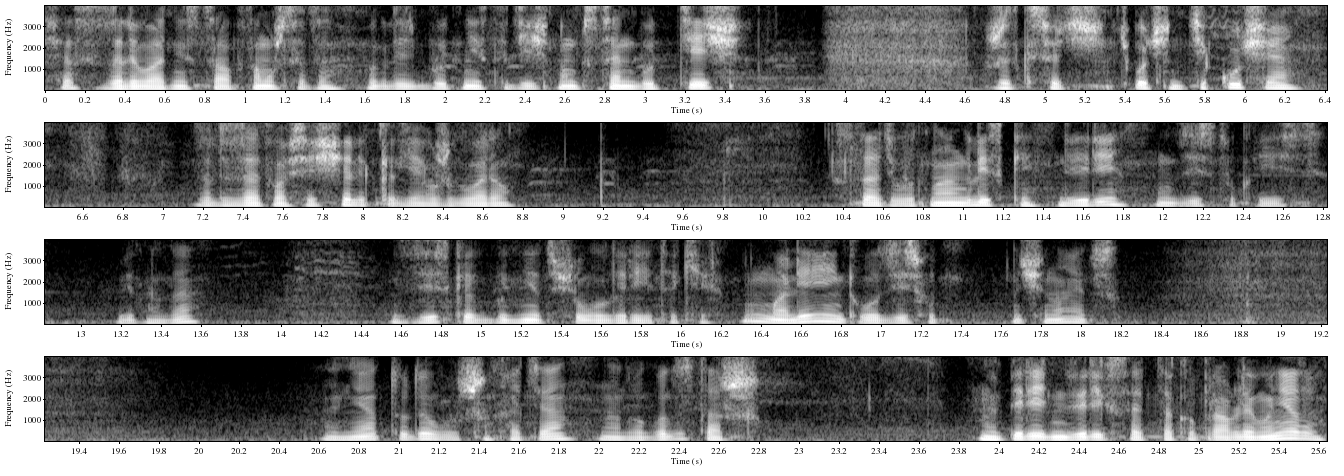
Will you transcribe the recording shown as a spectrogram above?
сейчас я заливать не стал, потому что это выглядеть будет неэстетично. Он постоянно будет течь. Жидкость очень, очень текучая. Залезает во все щели, как я уже говорил. Кстати, вот на английской двери, вот здесь только есть, видно, да? Здесь как бы нет еще волдырей таких. Ну, маленько вот здесь вот начинается. Они оттуда лучше, хотя на два года старше. На передней двери, кстати, такой проблемы нету.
